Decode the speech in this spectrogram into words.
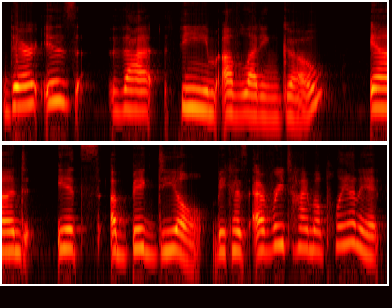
there is that theme of letting go. And it's a big deal because every time a planet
